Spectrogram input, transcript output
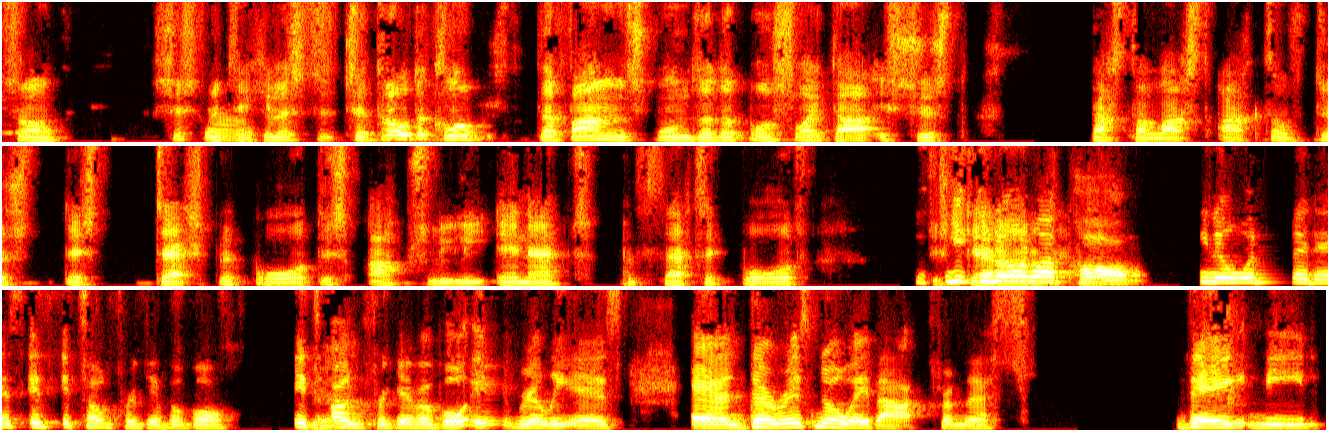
So it's just no. ridiculous to, to throw the club, the fans under the bus like that. It's just that's the last act of just this desperate board, this absolutely inept, pathetic board you, you know what, Paul? You know what it is? It, it's unforgivable. It's yeah. unforgivable. It really is. And there is no way back from this. They need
